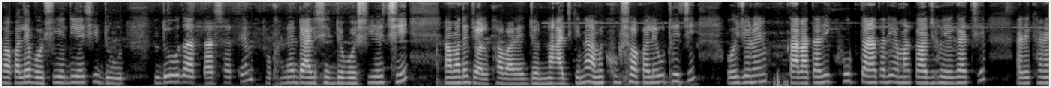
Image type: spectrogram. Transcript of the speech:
সকালে বসিয়ে দিয়েছি দুধ। দুধ আর তার সাথে ওখানে ডাল সিদ্ধ বসিয়েছি আমাদের জলখাবারের জন্য। আজকে না আমি খুব সকালে উঠেছি, ওই জন্যই তাড়াতাড়ি, খুব তাড়াতাড়ি আমার কাজ হয়ে গেছে। আর এখানে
